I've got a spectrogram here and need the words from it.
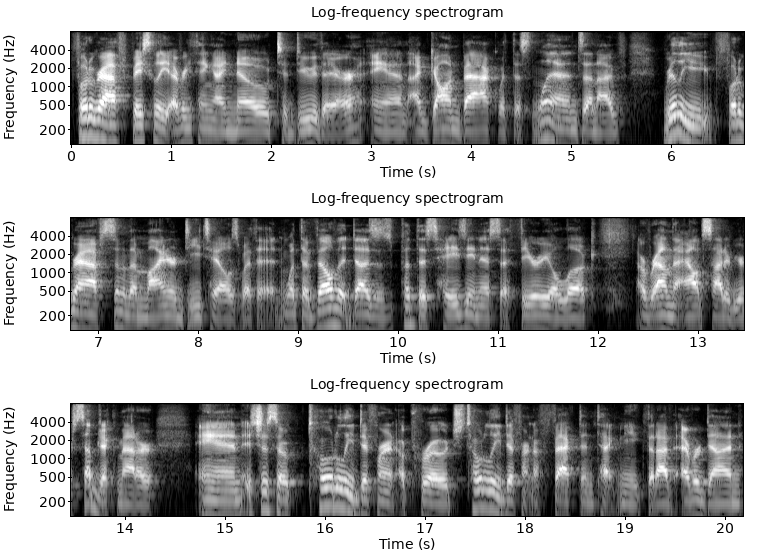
photographed basically everything I know to do there. And I've gone back with this lens and I've really photographed some of the minor details with it. And what the Velvet does is put this haziness, ethereal look around the outside of your subject matter. And it's just a totally different approach, totally different effect and technique that I've ever done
